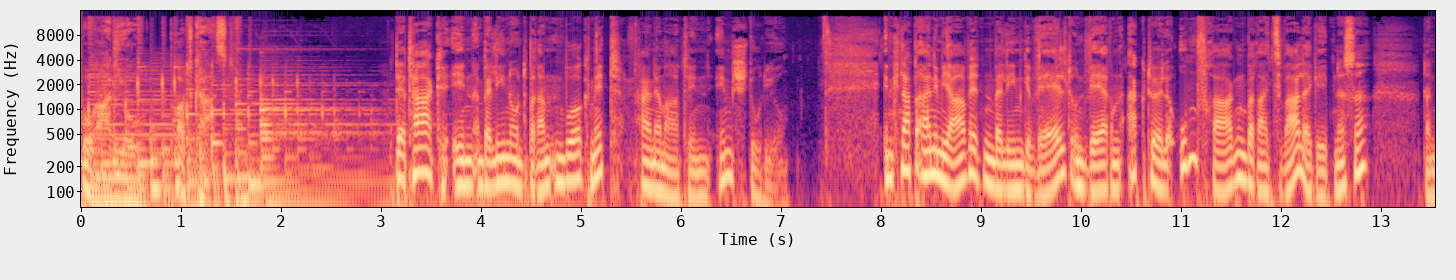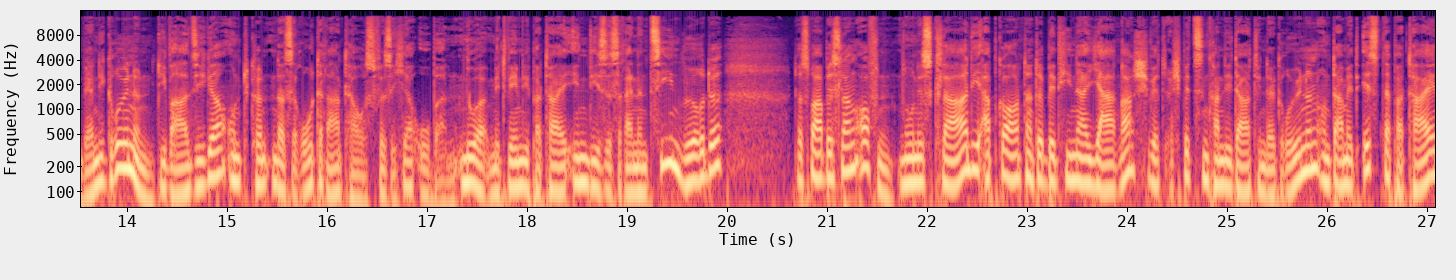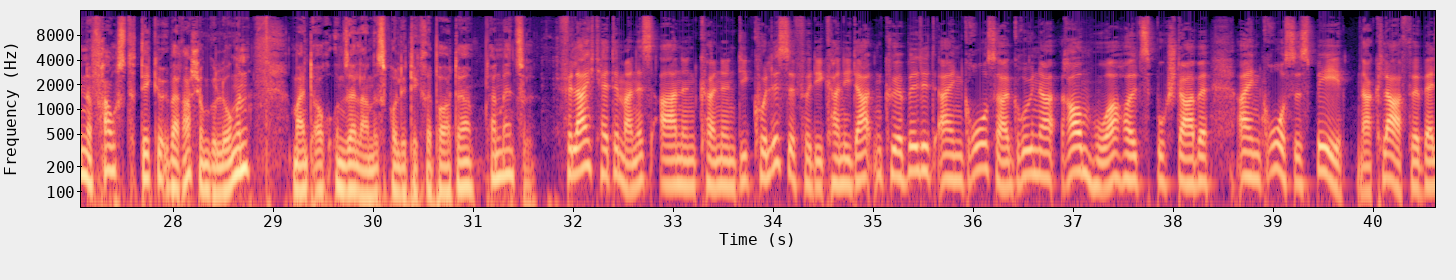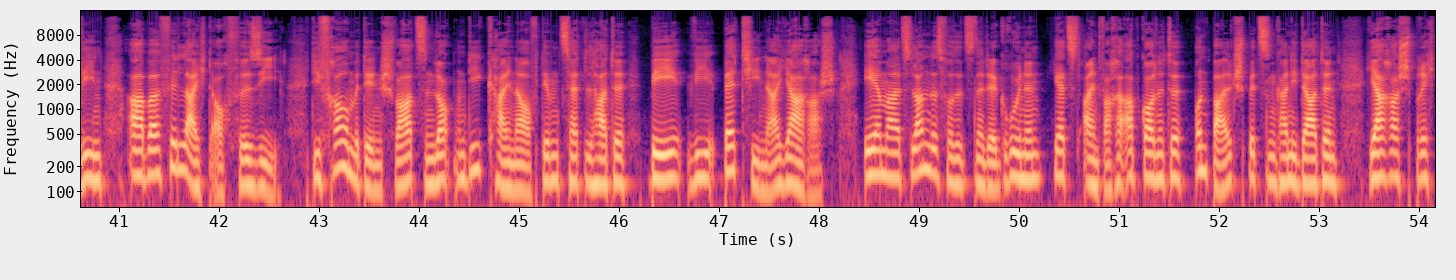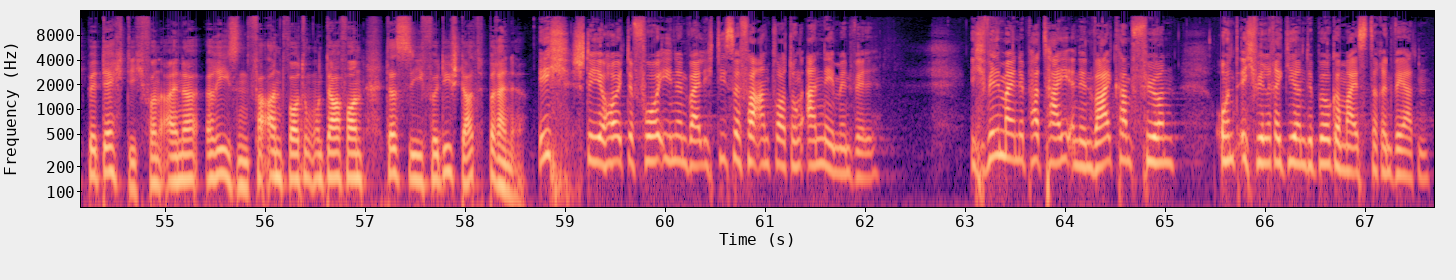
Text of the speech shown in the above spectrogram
Inforadio Podcast. Der Tag in Berlin und Brandenburg mit Heiner Martin im Studio. In knapp einem Jahr wird in Berlin gewählt und wären aktuelle Umfragen bereits Wahlergebnisse, dann wären die Grünen die Wahlsieger und könnten das Rote Rathaus für sich erobern. Nur mit wem die Partei in dieses Rennen ziehen würde, das war bislang offen. Nun ist klar, die Abgeordnete Bettina Jarasch wird Spitzenkandidatin der Grünen und damit ist der Partei eine faustdicke Überraschung gelungen, meint auch unser Landespolitikreporter Jan Menzel. Vielleicht hätte man es ahnen können, die Kulisse für die Kandidatenkür bildet ein großer grüner raumhoher Holzbuchstabe, ein großes B, na klar für Berlin, aber vielleicht auch für sie. Die Frau mit den schwarzen Locken, die keiner auf dem Zettel hatte, B wie Bettina Jarasch, ehemals Landesvorsitzende der Grünen, jetzt einfache Abgeordnete und bald Spitzenkandidatin. Jarasch spricht bedächtig von einer Riesenverantwortung und davon, dass sie für die Stadt brenne. Ich stehe heute vor Ihnen, weil ich diese Verantwortung annehme nehmen will. Ich will meine Partei in den Wahlkampf führen und ich will regierende Bürgermeisterin werden.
